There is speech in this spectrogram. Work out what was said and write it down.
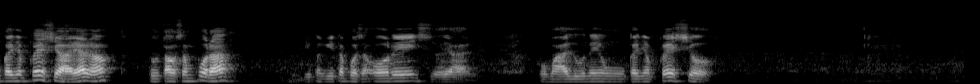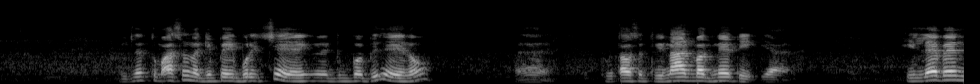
kanyang presyo. Ayan, oh, 2004 ha. Kitang-kita po sa orange. Ayan. Pumalo na yung kanyang presyo. Biglang tumaas na, naging favorite siya eh. Naging pabili eh, no? Ayan. 2003, non-magnetic. Yan. $11.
